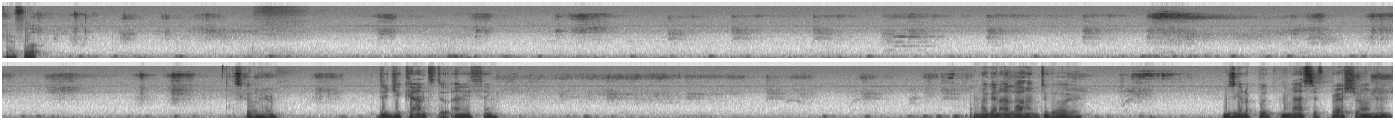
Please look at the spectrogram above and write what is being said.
Careful. Let's go here. Dude, you can't do anything. I'm not gonna allow him to go here. I'm just gonna put massive pressure on him.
